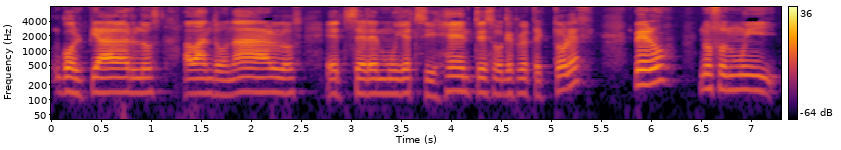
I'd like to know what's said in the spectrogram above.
golpearlos, abandonarlos, ser muy exigentes o protectores, pero no son muy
